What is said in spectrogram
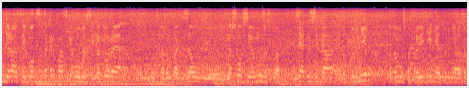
Федерации бокса Закарпатской области, которая, ну, скажем так, взял, э, нашло в себе мужество взять на себя этот турнир, потому что проведение турнира такого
